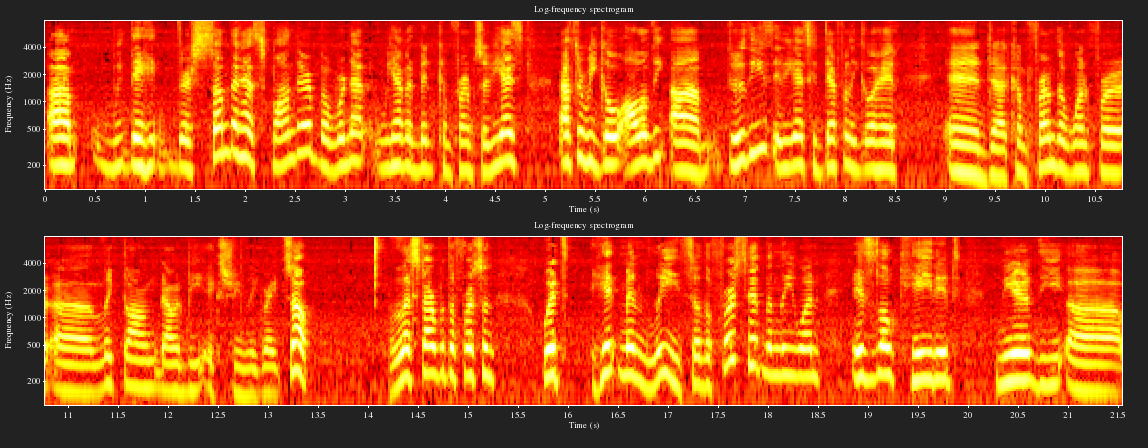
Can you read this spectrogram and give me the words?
um, we, they there's some that have spawned there, but we're not we haven't been confirmed. So if you guys, after we go all of the um, through these, if you guys could definitely go ahead and uh, confirm the one for uh, Lickitung, that would be extremely great. So let's start with the first one with Hitmonlee. So the first Hitmonlee one is located near the uh,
